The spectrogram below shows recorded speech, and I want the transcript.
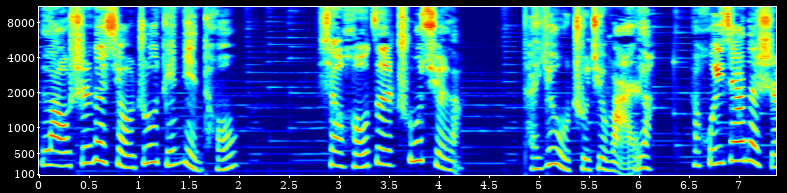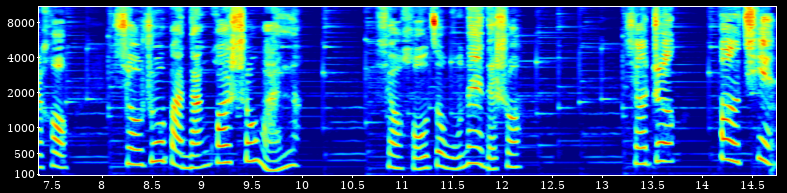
老实的小猪点点头。小猴子出去了，他又出去玩了。他回家的时候，小猪把南瓜收完了。小猴子无奈地说：“小猪，抱歉，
